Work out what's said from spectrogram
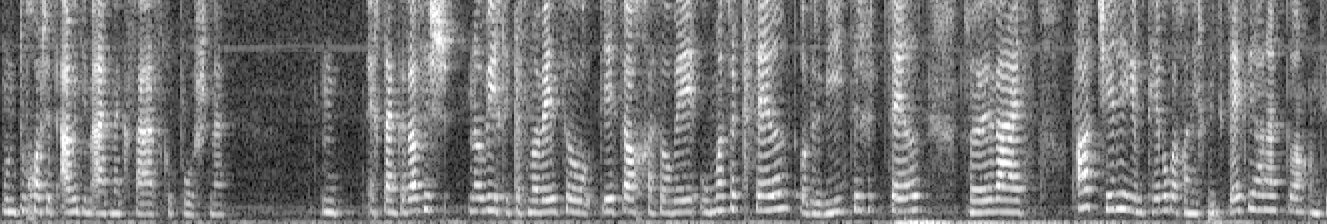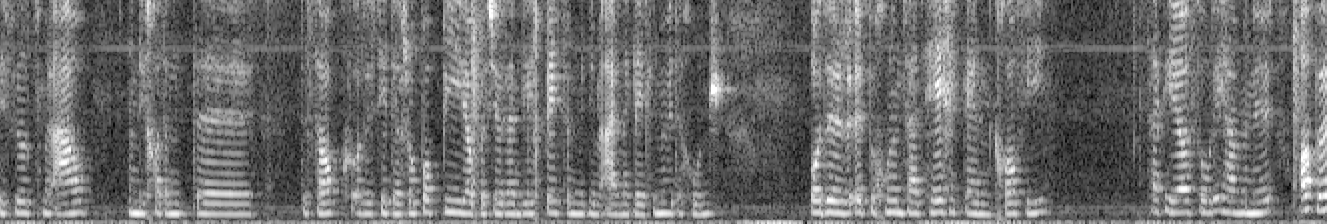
und du kannst auch mit deinem eigenen Gefäß posten. Und ich denke, das ist noch wichtig, dass man so die Sachen so erzählt oder weiter erzählt, dass man weiss, ah, chillig, im Teebogen kann ich mein Gläschen tun und sie füllt es mir auch. Und ich habe dann den, den Sack, oder sie hat ja schon Papier, aber es ist ja dann gleich besser, wenn du mit deinem eigenen Gläschen immer wieder kommst. Oder jemand kommt und sagt, hey, ich hätte gerne Kaffee. Sage ich, ja, sorry, haben wir nicht. Aber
